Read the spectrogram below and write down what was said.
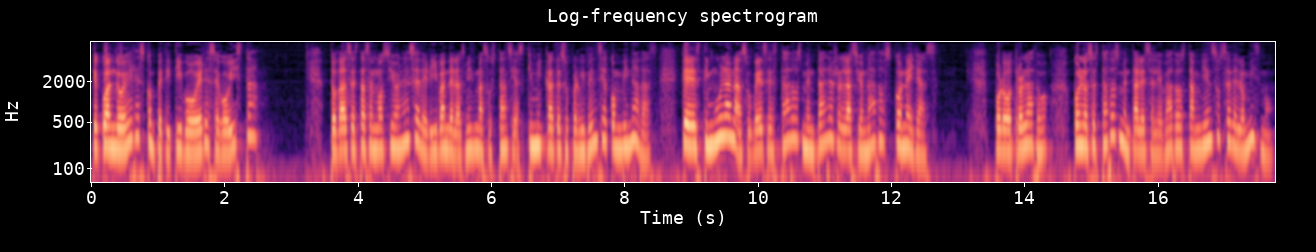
que cuando eres competitivo eres egoísta? Todas estas emociones se derivan de las mismas sustancias químicas de supervivencia combinadas, que estimulan a su vez estados mentales relacionados con ellas. Por otro lado, con los estados mentales elevados también sucede lo mismo.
